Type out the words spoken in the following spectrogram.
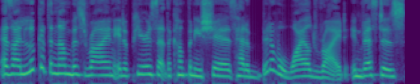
As I look at the numbers, Ryan, it appears that the company's shares had a bit of a wild ride. Investors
